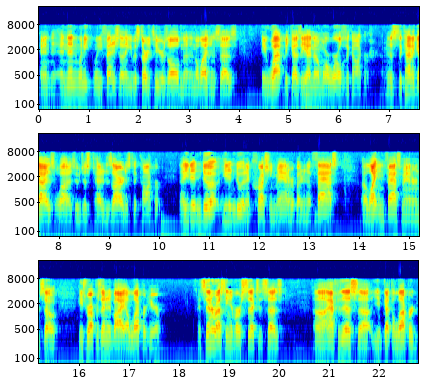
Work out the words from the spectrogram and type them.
And and then when he when he finished, I think he was 32 years old, and the, and the legend says he wept because he had no more worlds to conquer. I mean, this is the kind of guy this was, who just had a desire just to conquer. Now he didn't do it. He didn't do it in a crushing manner, but in a fast, lightning fast manner. And so he's represented by a leopard here. It's interesting in verse six. It says, uh, after this, uh, you've got the leopard,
